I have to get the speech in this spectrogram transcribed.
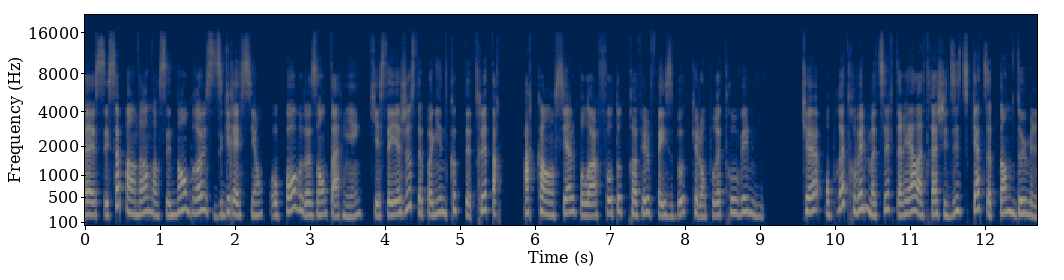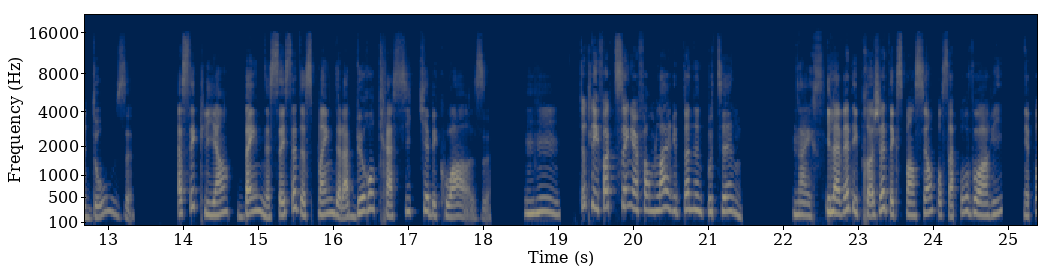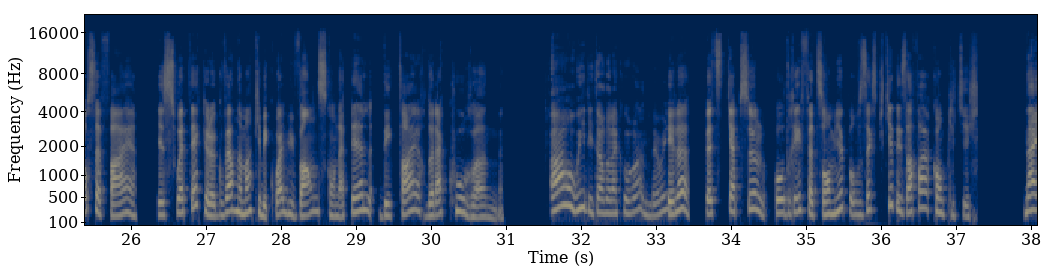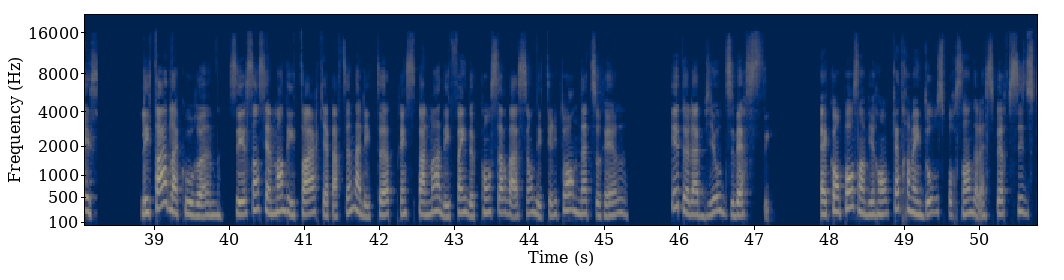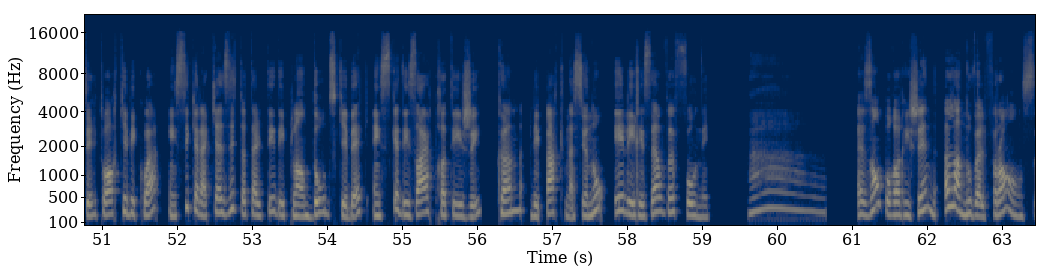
Euh, c'est cependant dans ses nombreuses digressions aux pauvres Ontariens qui essayaient juste de pogner une coupe de truites ar- arc-en-ciel pour leur photo de profil Facebook que l'on pourrait trouver le... que on pourrait trouver le motif derrière la tragédie du 4 septembre 2012. À ses clients, Bain ne cessait de se plaindre de la bureaucratie québécoise. Mhm. Toutes les fois que tu signes un formulaire, ils te donnent une poutine. Nice. Il avait des projets d'expansion pour sa pourvoirie, mais pour ce faire, il souhaitait que le gouvernement québécois lui vende ce qu'on appelle des terres de la couronne. Ah oui, les terres de la couronne, ben oui. Et là, petite capsule, Audrey fait de son mieux pour vous expliquer des affaires compliquées. Nice! Les terres de la couronne, c'est essentiellement des terres qui appartiennent à l'État, principalement à des fins de conservation des territoires naturels et de la biodiversité. Elles composent environ 92% de la superficie du territoire québécois, ainsi que la quasi-totalité des plans d'eau du Québec, ainsi que des aires protégées, comme les parcs nationaux et les réserves fauniques. Ah! Elles ont pour origine la Nouvelle-France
